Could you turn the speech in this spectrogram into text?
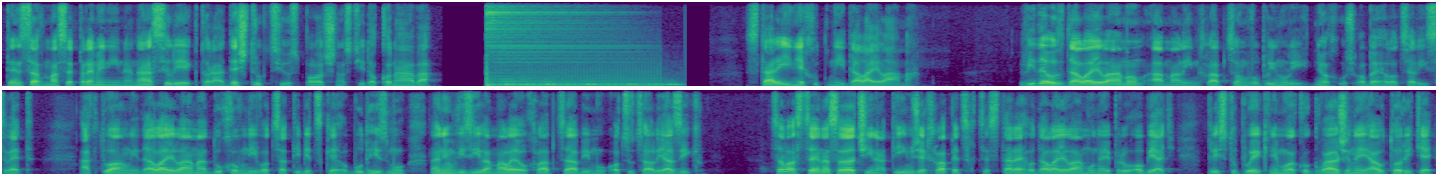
Ten sa v mase premení na násilie, ktorá deštrukciu spoločnosti dokonáva. Starý nechutný Dalaj Lama Video s Dalajlámom a malým chlapcom v uplynulých dňoch už obehlo celý svet – Aktuálny Dalaj Lama, duchovný vodca tibetského buddhizmu, na ňom vyzýva malého chlapca, aby mu ocucal jazyk. Celá scéna sa začína tým, že chlapec chce starého Dalajlámu najprv objať, pristupuje k nemu ako k váženej autorite,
